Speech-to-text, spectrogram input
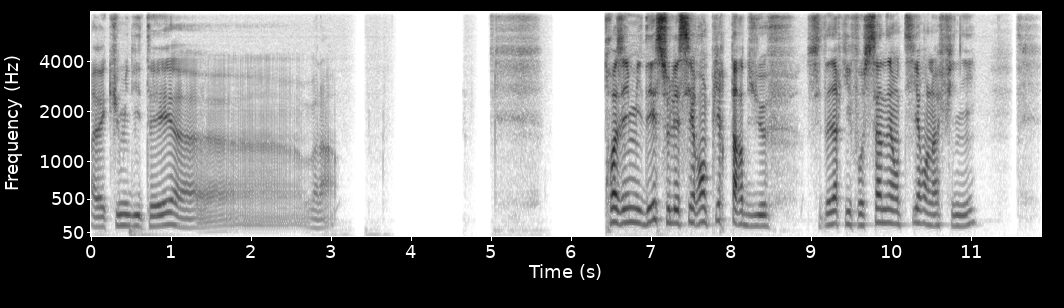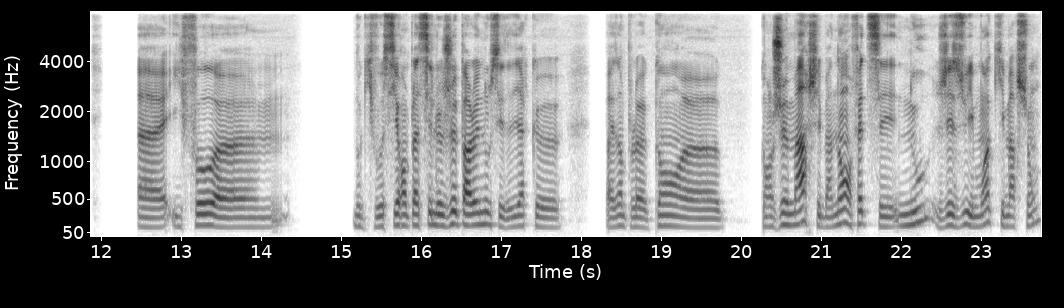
avec humilité, euh, voilà. Troisième idée, se laisser remplir par Dieu. C'est-à-dire qu'il faut s'anéantir en l'infini. il faut donc il faut aussi remplacer le jeu par le nous. C'est-à-dire que, par exemple, quand quand je marche, eh ben non, en fait, c'est nous, Jésus et moi, qui marchons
